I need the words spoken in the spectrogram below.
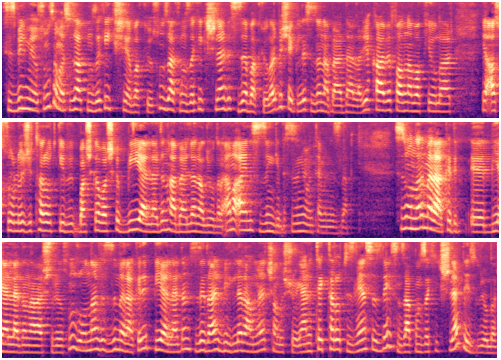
Siz bilmiyorsunuz ama siz aklınızdaki kişiye bakıyorsunuz. Aklınızdaki kişiler de size bakıyorlar. Bir şekilde sizden haberdarlar. Ya kahve falına bakıyorlar ya astroloji, tarot gibi başka başka bir yerlerden haberler alıyorlar. Ama aynı sizin gibi, sizin yönteminizle. Siz onları merak edip e, bir yerlerden araştırıyorsunuz. Onlar da sizi merak edip bir yerlerden size dair bilgiler almaya çalışıyor. Yani tek tarot izleyen siz değilsiniz. Aklınızdaki kişiler de izliyorlar.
